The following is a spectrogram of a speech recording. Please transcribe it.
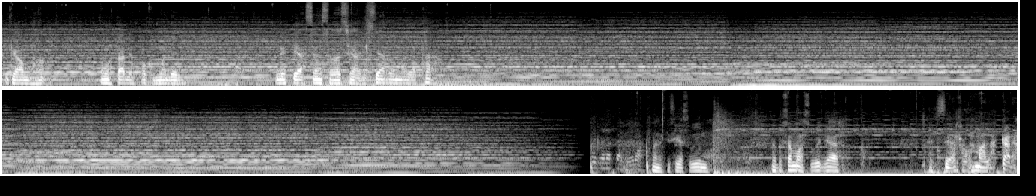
Así que vamos a, mostrarles un poco más del, de este ascenso hacia el cerro Malacara. Bueno, aquí sí ya subimos. Empezamos a subir ya el cerro Malacara.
